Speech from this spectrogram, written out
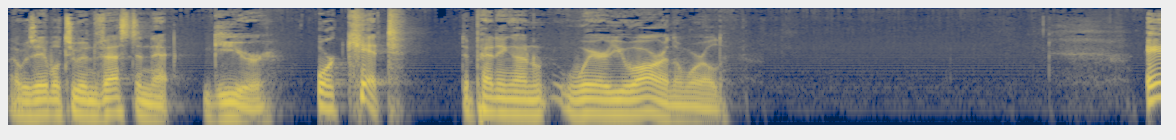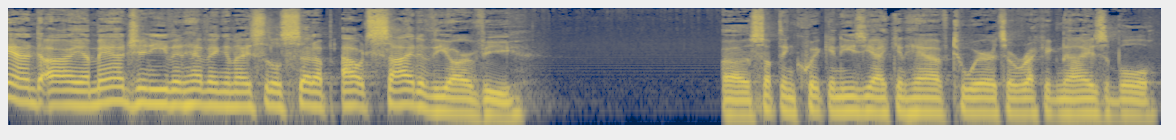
I was able to invest in that gear or kit, depending on where you are in the world. And I imagine even having a nice little setup outside of the RV. Uh, something quick and easy I can have to where it's a recognizable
